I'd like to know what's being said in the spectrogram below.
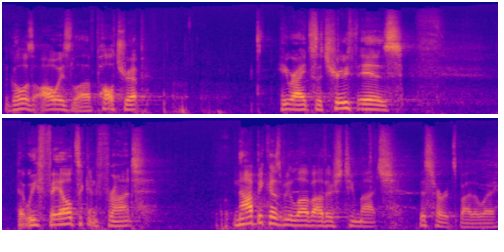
The goal is always love. Paul Tripp, he writes The truth is, that we fail to confront, not because we love others too much. This hurts, by the way.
